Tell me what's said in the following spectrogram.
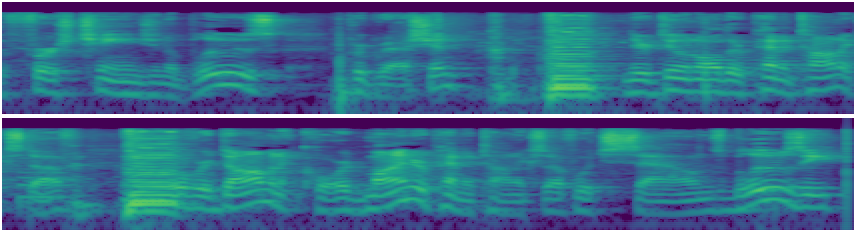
the first change in a blues progression, they're doing all their pentatonic stuff over a dominant chord, minor pentatonic stuff, which sounds bluesy.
